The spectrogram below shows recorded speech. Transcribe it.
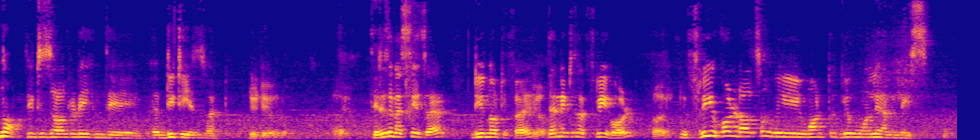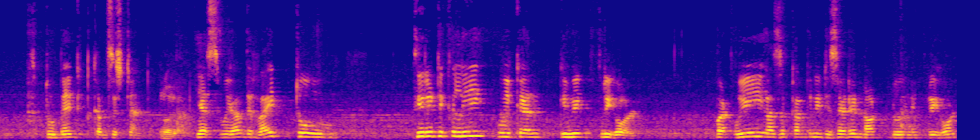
No, it is already in the uh, DTS Act. did? Right. There is an SEZ denotify, Yeah. then it is a freehold. Right. In freehold also we want to give only on lease to make it consistent. Right. Yes, we have the right to, theoretically we can give it freehold. But we as a company decided not to do any freehold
